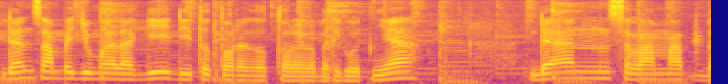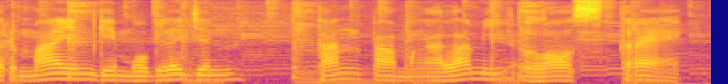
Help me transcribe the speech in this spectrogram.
Dan sampai jumpa lagi di tutorial-tutorial berikutnya Dan selamat bermain game Mobile Legend Tanpa mengalami lost track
